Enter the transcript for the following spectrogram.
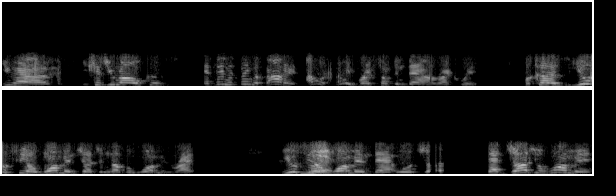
You have because you know because and then the thing about it, I'm let me break something down right quick because you'll see a woman judge another woman, right? You see Yes. a woman that will judge that judge a woman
